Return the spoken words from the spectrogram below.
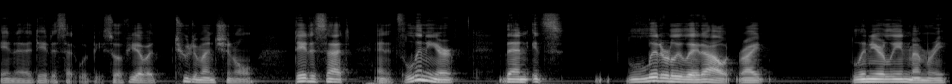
in a data set would be. So if you have a two-dimensional data set and it's linear, then it's literally laid out, right? Linearly in memory,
